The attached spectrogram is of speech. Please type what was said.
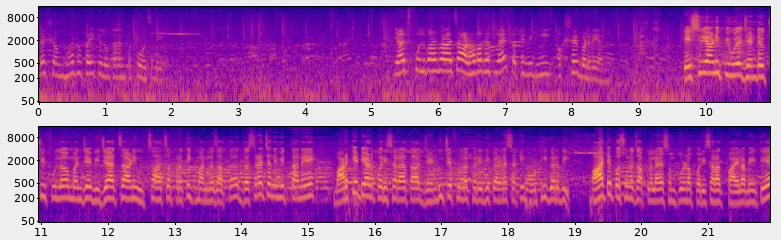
ते शंभर रुपये किलोपर्यंत पोहोचली आहे. याच फुल बाजाराचा आढावा घेतलाय प्रतिनिधी अक्षय बडवे यांनी. केशरी आणि पिवळे झेंडूची फुलं म्हणजे विजयाचं आणि उत्साहाचं प्रतीक मानलं जातं. दसऱ्याच्या निमित्ताने मार्केट यार्ड परिसरात आज झेंडूचे फुलं खरेदी करण्यासाठी मोठी गर्दी. पहाटेपासूनच आपल्याला या संपूर्ण परिसरात पाहायला मिळते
